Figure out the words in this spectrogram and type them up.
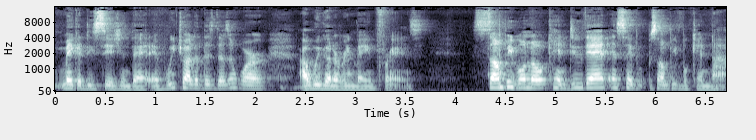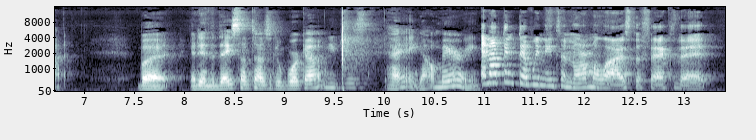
make a decision that if we try that this doesn't work, mm-hmm. are we going to remain friends? Some people know can do that, and some some people cannot. But at the end of the day, sometimes it can work out, and you just hey, y'all marry. And I think that we need to normalize the fact that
